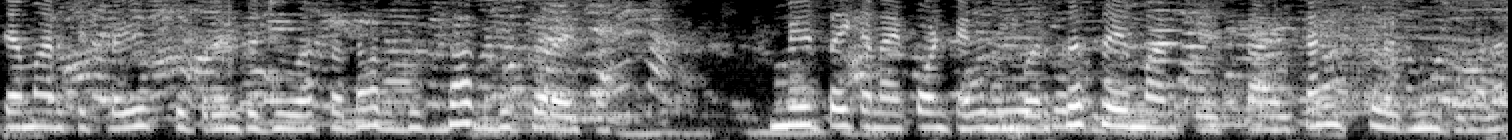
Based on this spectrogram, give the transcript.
त्या मार्केटला येतोपर्यंत जीव असा धाकधूक धाकधूक करायचा. मिळतंय का नाही कॉन्टॅक्ट नंबर कसं आहे मार्केट काय काहीच कळत नव्हतं मला.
